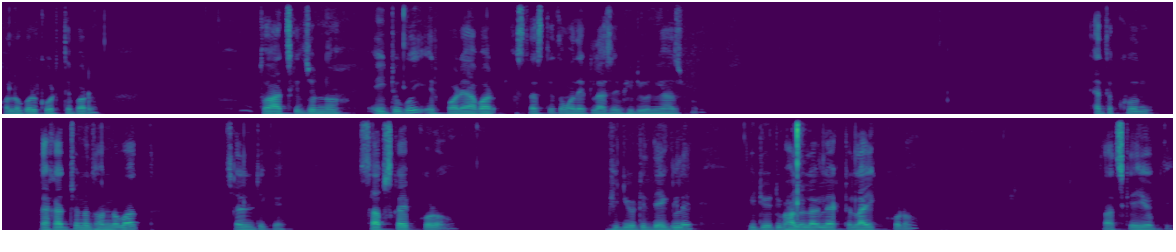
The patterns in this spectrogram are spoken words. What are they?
ফলো করে করতে পারো। তো আজকের জন্য এইটুকুই, এরপরে আবার আস্তে আস্তে তোমাদের ক্লাসে ভিডিও নিয়ে আসব। এতক্ষণ দেখার জন্য ধন্যবাদ। চ্যানেলটিকে সাবস্ক্রাইব করো। ভিডিওটি দেখলে, ভিডিওটি ভালো লাগলে একটা লাইক করো। আজকে এই অবধি।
